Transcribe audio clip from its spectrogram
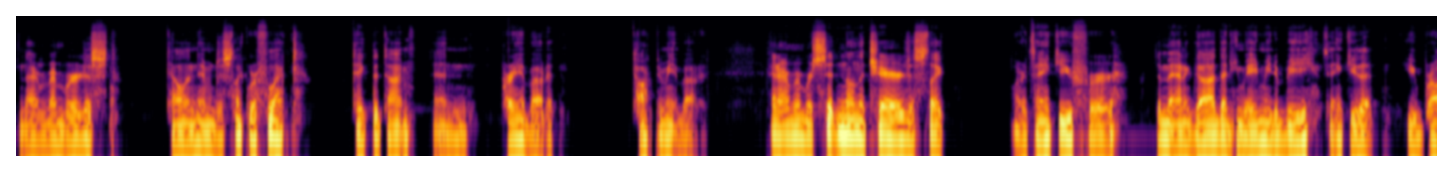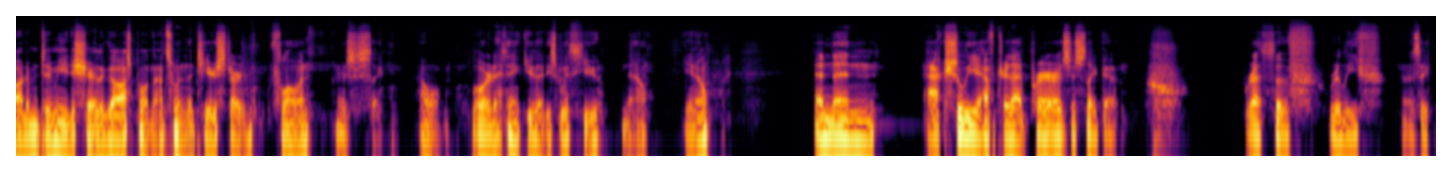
And I remember just telling him, just like reflect, take the time and pray about it. Talk to me about it. And I remember sitting on the chair, just like, Lord, thank you for the man of God that he made me to be. Thank you that you brought him to me to share the gospel. And that's when the tears started flowing. I was just like, oh, Lord, I thank you that he's with you now, you know? And then actually after that prayer, I was just like a breath of relief. I was like,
